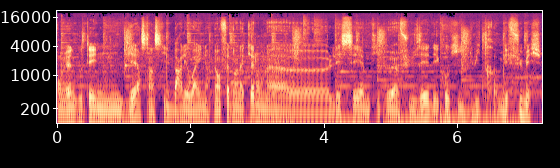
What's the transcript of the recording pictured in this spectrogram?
On vient de goûter une bière, c'est un style barley wine, en fait dans laquelle on a euh, laissé un petit peu infuser des coquilles d'huîtres mais fumées.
